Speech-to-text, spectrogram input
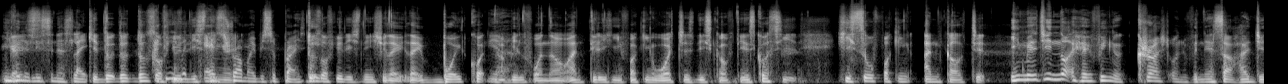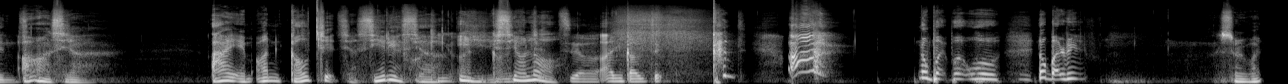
even the listeners. Like, Okay, th- th- those I of you listening, Ezra right? might be surprised. those of you listening should like like boycott Yeah. Nabil for now until he fucking watches these kind of things because he he's so fucking uncultured. Imagine not having a crush on Vanessa Hudgens. Ah, sia. I am uncultured, sia. Serious. Eh, sia lah. Sia, uncultured. No, but but oh, no, but really. Sorry, what?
